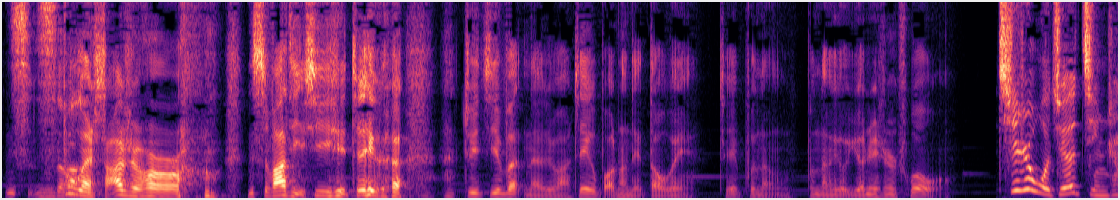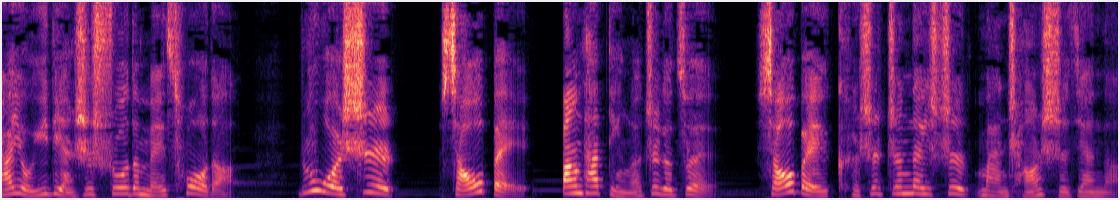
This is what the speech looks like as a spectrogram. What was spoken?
你不管啥时候，你司法体系这个最基本的对吧？这个保证得到位，这不能不能有原则性错误。其实我觉得警察有一点是说的没错的，如果是小北帮他顶了这个罪，小北可是真的是蛮长时间的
